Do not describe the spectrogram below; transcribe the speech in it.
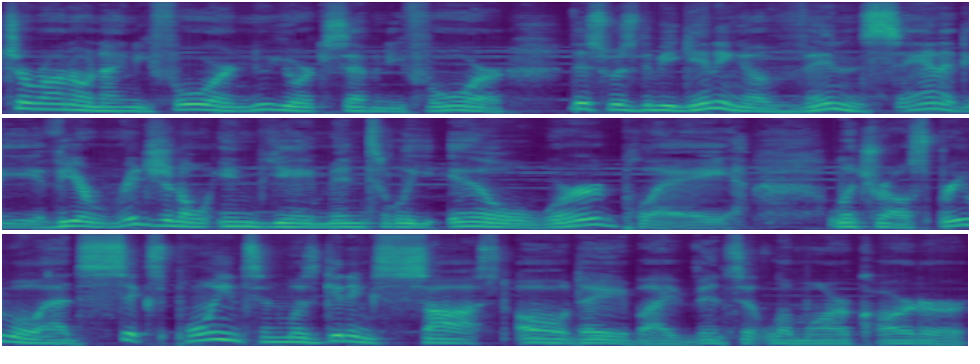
Toronto 94, New York 74. This was the beginning of Vinsanity, the original NBA mentally ill wordplay. Latrell Sprewell had six points and was getting sauced all day by Vincent Lamar Carter.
